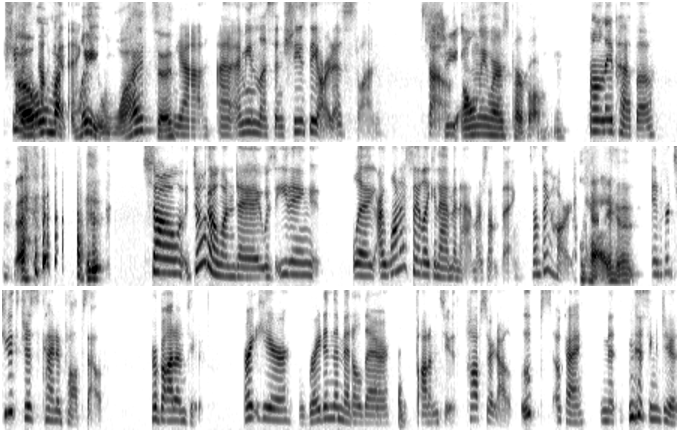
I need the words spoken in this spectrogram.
She was oh my kidding. wait what uh Yeah. I, I mean, listen, she's the artist one. So she only wears purple mm. only purple. So Dodo one day was eating like I want to say like an M and m or something, something hard, okay and her tooth just kind of pops out. Her bottom tooth, right here, right in the middle there, bottom tooth pops right out. Oops, okay, mi- missing tooth.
